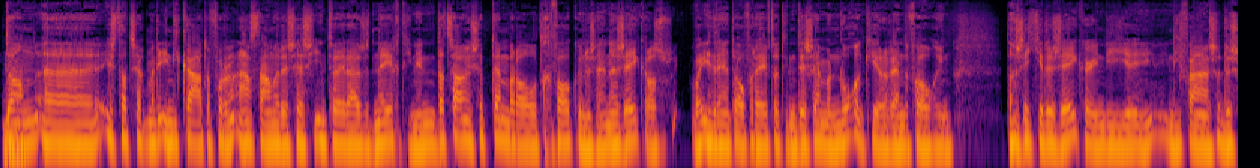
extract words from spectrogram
dan uh, is dat zeg maar de indicator voor een aanstaande recessie in 2019. En dat zou in september al het geval kunnen zijn. En zeker als waar iedereen het over heeft dat in december nog een keer een renteverhoging, dan zit je er zeker in die, eh, in die fase. Dus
